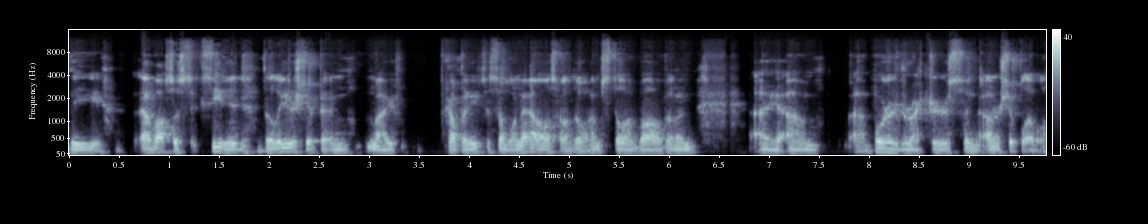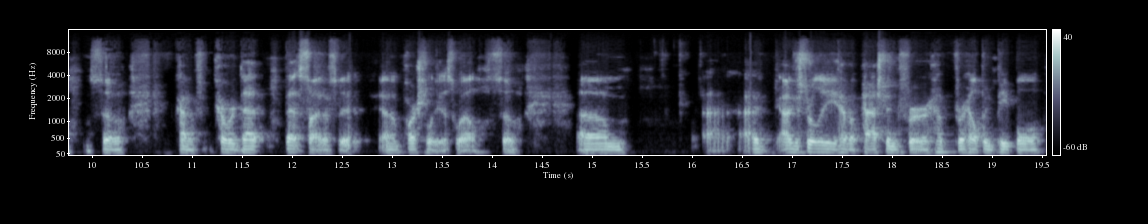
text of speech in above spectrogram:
the I've also succeeded the leadership in my company to someone else, although I'm still involved in a um, uh, board of directors and ownership level. So, kind of covered that that side of it uh, partially as well. So, um, uh, I, I, just really have a passion for for helping people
